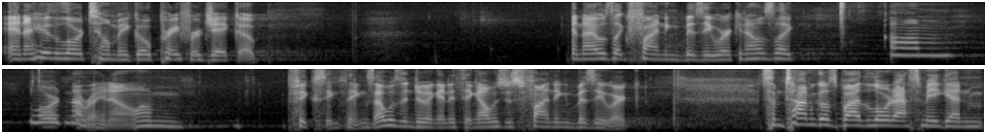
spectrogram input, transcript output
And I hear the Lord tell me, "Go pray for Jacob." And I was like finding busy work, and I was like, "Um, Lord, not right now. I'm fixing things. I wasn't doing anything. I was just finding busy work." Some time goes by. The Lord asked me again,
